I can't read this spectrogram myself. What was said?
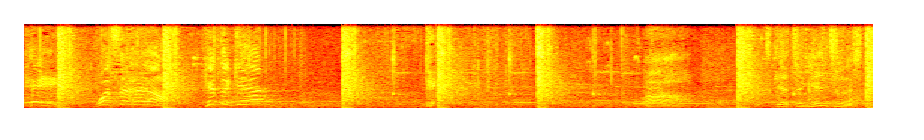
Hey, what's the hell? Hit again? Getting interesting.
